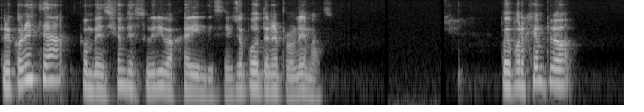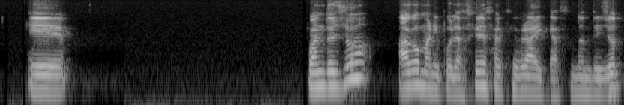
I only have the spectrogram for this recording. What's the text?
Pero con esta convención de subir y bajar índices, yo puedo tener problemas. Pues, por ejemplo, eh, cuando yo hago manipulaciones algebraicas, donde yo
